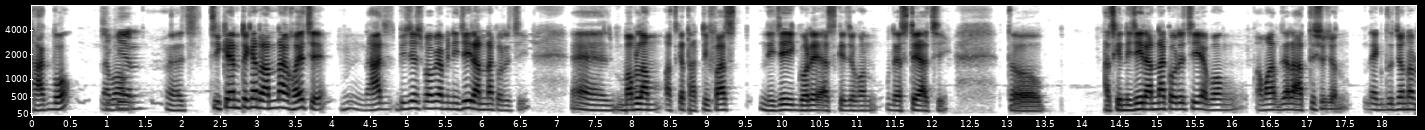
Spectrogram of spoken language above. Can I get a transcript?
থাকব এবং চিকেন টিকেন রান্না হয়েছে। আজ বিশেষভাবে আমি নিজেই রান্না করেছি। হ্যাঁ, ভাবলাম আজকে থার্টি ফার্স্ট নিজেই ঘরে আজকে যখন রেস্টে আছি। তো আজকে নিজেই রান্না করেছি এবং আমার যারা আত্মীয় স্বজন, এক দুজনের,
